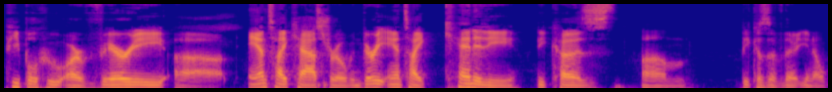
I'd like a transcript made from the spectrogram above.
people who are very uh, anti-Castro and very anti-Kennedy because um, because of their you know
